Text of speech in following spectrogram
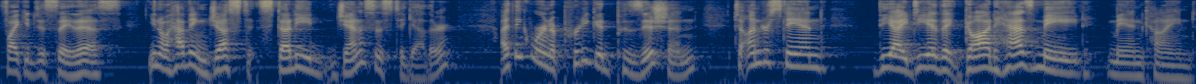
if I could just say this, you know, having just studied Genesis together, I think we're in a pretty good position to understand the idea that God has made mankind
